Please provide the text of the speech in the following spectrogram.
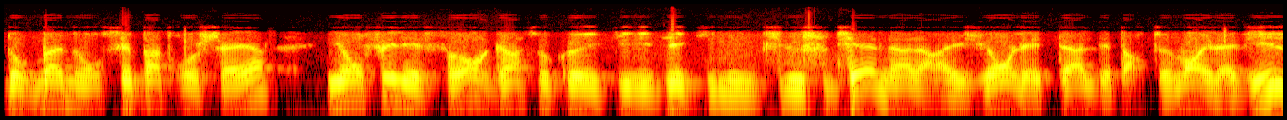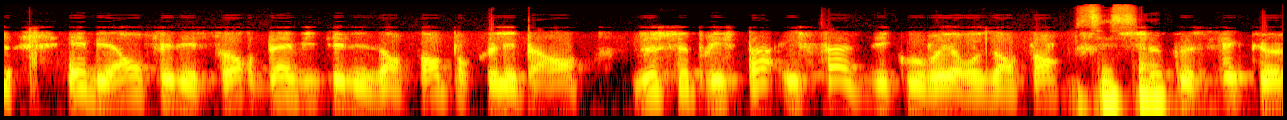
Donc bah non, c'est pas trop cher. Et on fait l'effort grâce aux collectivités qui nous, qui nous soutiennent, hein, la région, l'État, le département et la ville. Eh bien, on fait l'effort d'inviter les enfants pour que les parents ne se privent pas et fassent découvrir aux enfants ce que c'est que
